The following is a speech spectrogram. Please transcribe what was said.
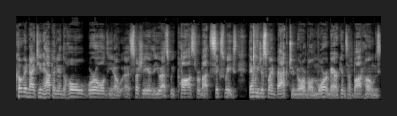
COVID 19 happened in the whole world, you know, especially here in the US, we paused for about six weeks. Then we just went back to normal. More Americans have bought homes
